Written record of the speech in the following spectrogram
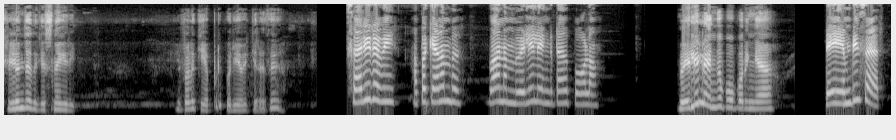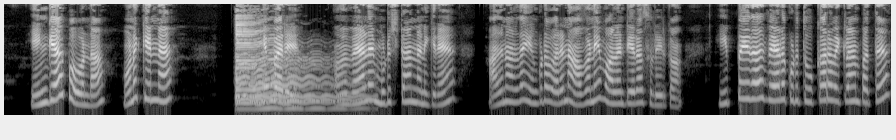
கிழிஞ்சது கிருஷ்ணகிரி. இவளுக்கு எப்படி புரிய வைக்கிறது? சரி ரவி அப்ப கிளம்பு. வா நம்ம வெளியில எங்கிட்டாவது போலாம். வெளியில் எங்கே போகிறீங்க டேய் எம்டி சார்? எங்கேயா போவண்டா உனக்கு என்ன? இங்க பாரு. முடிச்சிட்டான்னு நினைக்கிறேன். அதனால தான் என் கூட வரேன்னு அவனே வாலண்டியரா சொல்லியிருக்கான். இப்போ ஏதாவது வேலை கொடுத்து உட்கார வைக்கலாம்னு பார்த்தேன்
